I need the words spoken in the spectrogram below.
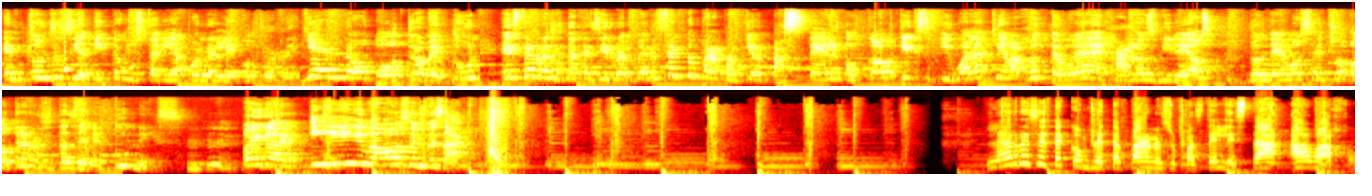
Entonces si a ti te gustaría ponerle otro relleno o otro betún, sirve perfecto para cualquier pastel o cupcakes. Igual aquí abajo te voy a dejar los videos donde hemos hecho otras recetas de betunes. Oigan, y vamos a empezar. La receta completa para nuestro pastel está abajo.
